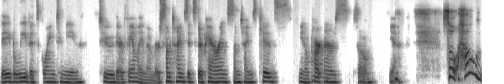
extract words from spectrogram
they believe it's going to mean to their family members. Sometimes it's their parents, sometimes kids, you know, partners. So, yeah. So how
